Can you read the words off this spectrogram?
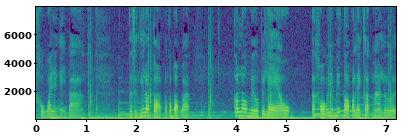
เขาว่ายังไงบ้าง แต่สิ่งที่เราตอบเราก็บอกว่า ก็เราเมลไปแล้ว แต่เขาก็ยังไม่ตอบอะไรกลับมาเลย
